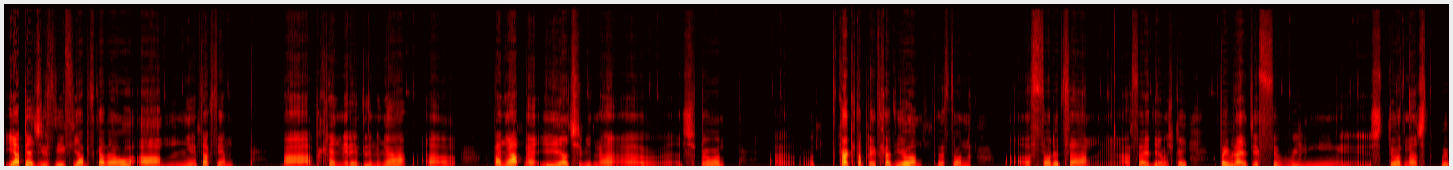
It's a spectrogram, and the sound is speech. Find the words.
И опять же, здесь я бы сказал, э, не совсем, э, по крайней мере для меня, э, понятно и очевидно, э, что вот как это происходило, то есть он э, ссорится э, с своей девушкой, появляетесь вы, что значит вы,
